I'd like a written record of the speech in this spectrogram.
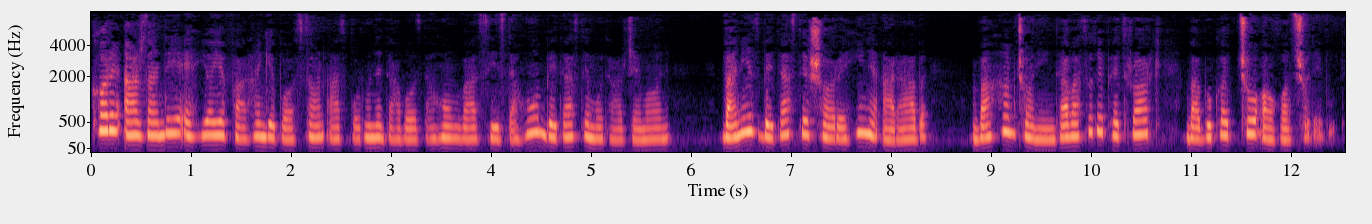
کار ارزنده احیای فرهنگ باستان از قرون دوازدهم و سیزدهم به دست مترجمان و نیز به دست شارحین عرب و همچنین توسط پترارک و بوکاچو آغاز شده بود.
